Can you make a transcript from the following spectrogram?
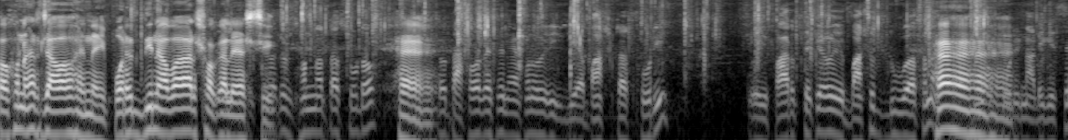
তখন আর যাওয়া হয় নাই। পরের দিন আবার সকালে আসছি। ঝর্ণাটা ছোট। হ্যাঁ। তো দেখা যাচ্ছে না এখন ওই বাঁশটা সরি ওই পার থেকে ওই বাঁশের ডু আছে না? হ্যাঁ, হ্যাঁ, হ্যাঁ, হ্যাঁ। নাড়ে গেছে।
